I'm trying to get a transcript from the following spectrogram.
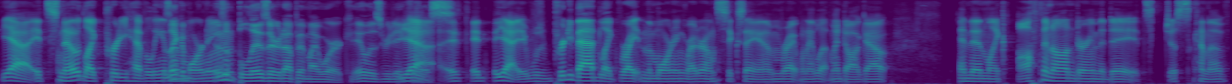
Yeah, it snowed like pretty heavily in like the a, morning. It was a blizzard up at my work. It was yeah, ridiculous. it, it yeah it was pretty bad like right in the morning, right around six a.m. Right when I let my dog out, and then like off and on during the day, it's just kind of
